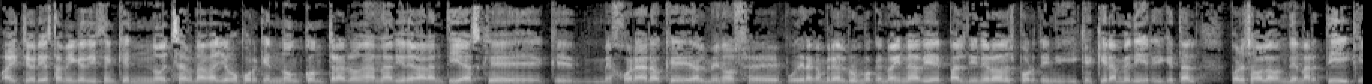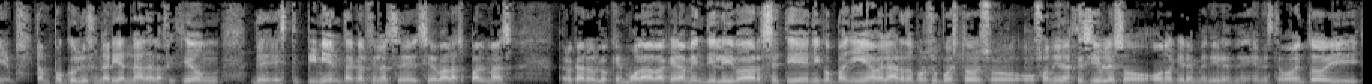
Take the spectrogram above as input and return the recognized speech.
Hay teorías también que dicen que no echaron a Gallego porque no encontraron a nadie de garantías que, que mejorara o que al menos eh, pudiera cambiar el rumbo, que no hay nadie para el dinero del Sporting y, que quieran venir y qué tal. Por eso hablaban de Martí, que tampoco ilusionaría nada a la afición, de este Pimienta, que al final se, se va a las palmas. Pero claro, lo que molaba que era Mendilibar, Setién y compañía, Velardo, por supuesto, eso, o son inaccesibles o, no quieren venir en, en este momento y,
